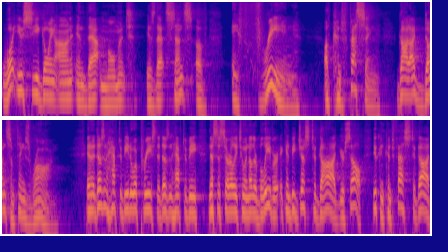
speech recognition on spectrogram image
What you see going on in that moment is that sense of a freeing, of confessing, God, I've done some things wrong. And it doesn't have to be to a priest, it doesn't have to be necessarily to another believer. It can be just to God yourself. You can confess to God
